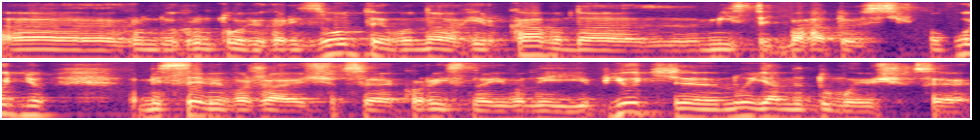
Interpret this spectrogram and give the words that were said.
е, ґрунтові горизонти, вона гірка, вона містить багато сірководню. Місцеві вважають, що це корисно і вони її п'ють. Ну я не думаю, що це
